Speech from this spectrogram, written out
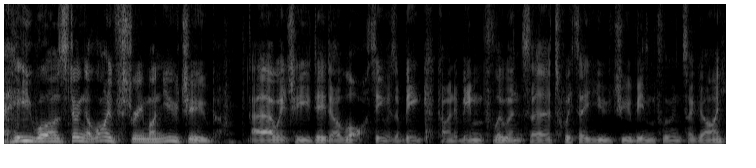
he was doing a live stream on YouTube, uh, which he did a lot. He was a big kind of influencer, Twitter, YouTube influencer guy.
